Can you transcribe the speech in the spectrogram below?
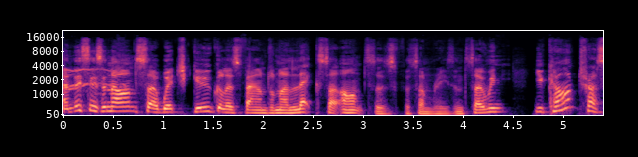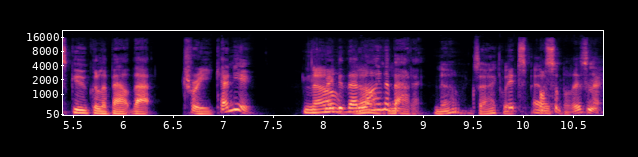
and this is an answer which Google has found on Alexa Answers for some reason. So, I mean, you can't trust Google about that tree, can you? No, Maybe they're no, lying no. about it. No, exactly. It's And- possible, isn't it?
